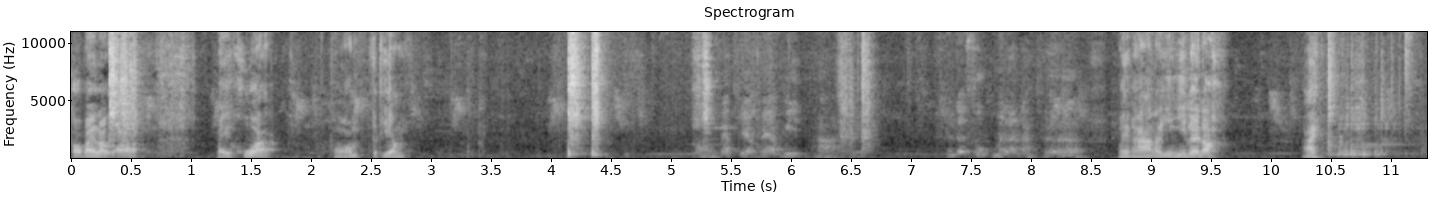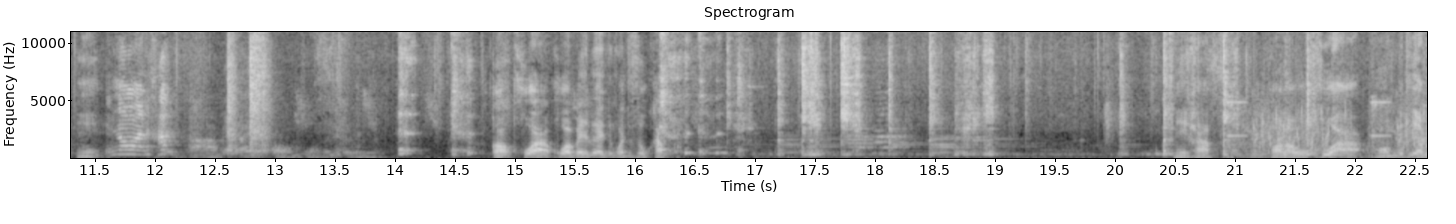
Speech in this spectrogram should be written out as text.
ต่อไปเราก็ไปคั่วหอมกระเทียมหอมแป๊บเดียวแม่เอามีดผ่าเลยมันจะสุกไหมล่ะนะเธอไม่ผ่าแล้วอย่างนี้เลยเนาะไปนี่นอนครับไม่ผ่าไม่อะไรแล้วหอมหัวไปเลยก็คั่วคั่วไปเรื่อยจนกว่าจะสุกครับ นี่ครับ พอเราคั่วหอมกระเทียม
